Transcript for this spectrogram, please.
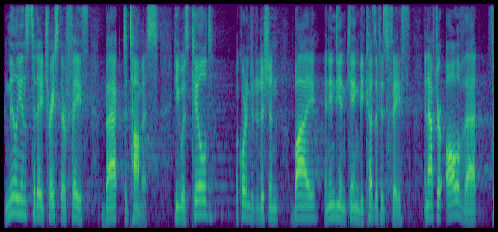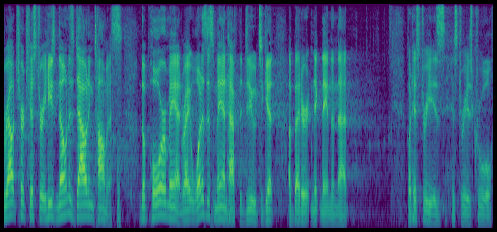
Millions today trace their faith back to Thomas. He was killed, according to tradition, by an Indian king because of his faith. And after all of that, throughout church history, he's known as Doubting Thomas, the poor man, right? What does this man have to do to get a better nickname than that? But history is, history is cruel.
